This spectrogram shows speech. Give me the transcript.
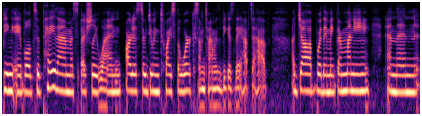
being able to pay them, especially when artists are doing twice the work sometimes because they have to have a job where they make their money and then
